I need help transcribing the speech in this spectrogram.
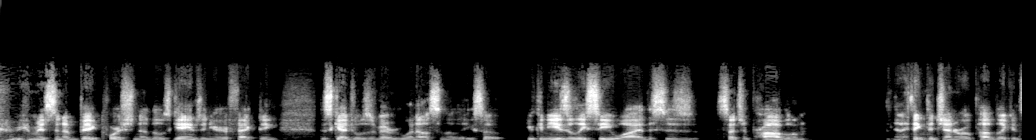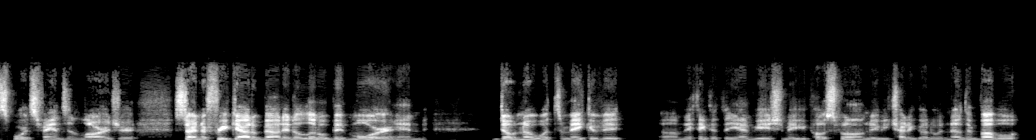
you're missing a big portion of those games, and you're affecting the schedules of everyone else in the league. So you can easily see why this is such a problem and I think the general public and sports fans in large are starting to freak out about it a little bit more and don't know what to make of it. Um, they think that the NBA should maybe postpone, maybe try to go to another bubble.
